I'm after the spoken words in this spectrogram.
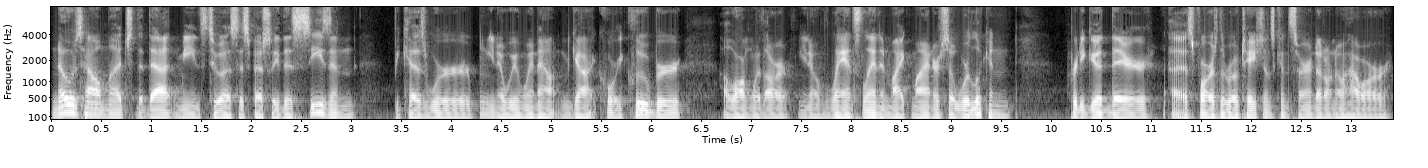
knows how much that that means to us, especially this season because we're you know we went out and got Corey Kluber along with our you know Lance Lynn and Mike Minor, so we're looking pretty good there uh, as far as the rotation's concerned. I don't know how our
